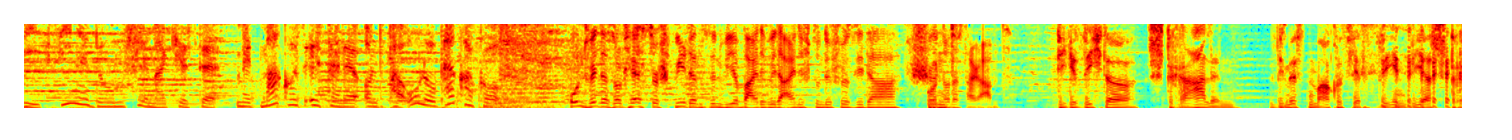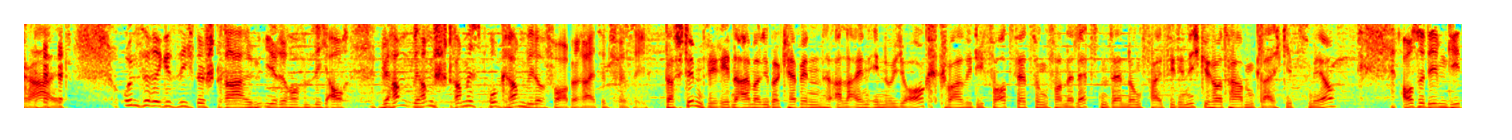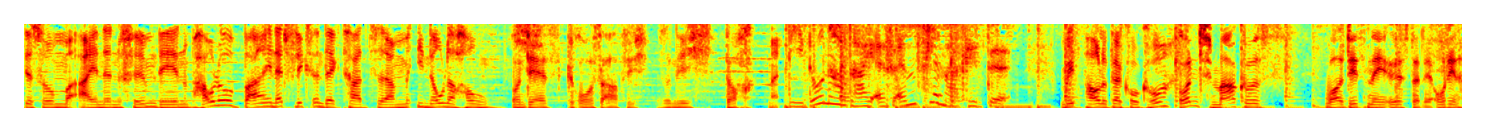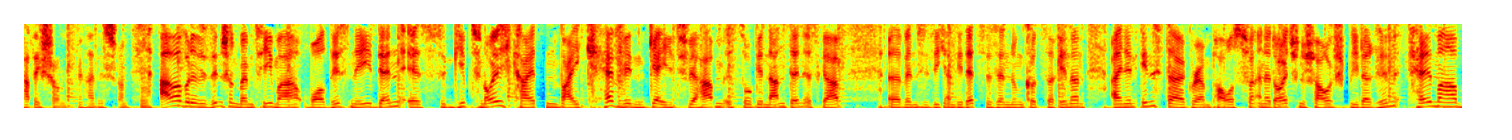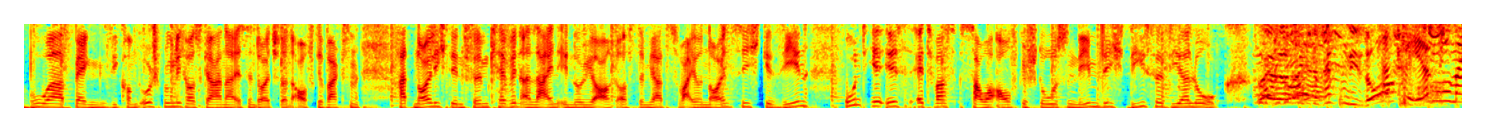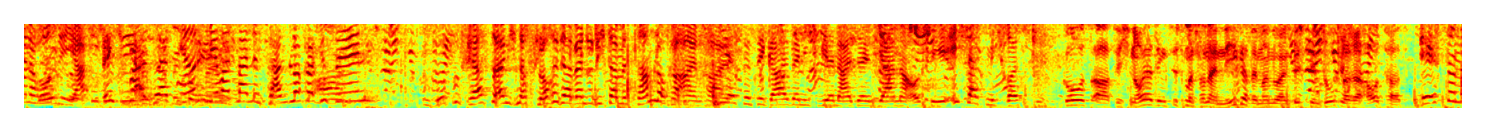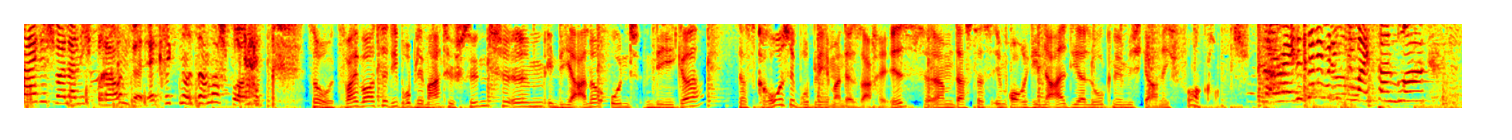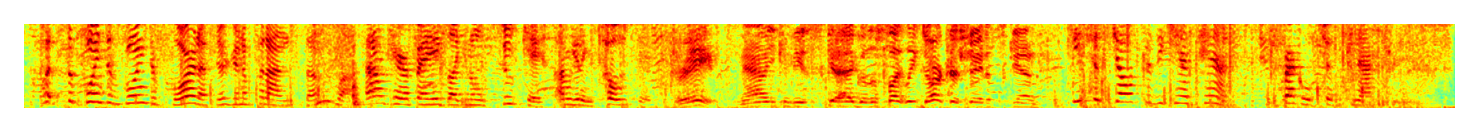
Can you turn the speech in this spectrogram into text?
Die Xinedom Flimmerkiste mit Markus Österle und Paolo Percocco. Und wenn das Orchester spielt, dann sind wir beide wieder eine Stunde für Sie da. Schönen Und- Donnerstagabend. Die Gesichter strahlen. Sie müssten Markus jetzt sehen, wie er strahlt. Unsere Gesichter strahlen, Ihre hoffentlich auch. Wir haben, wir haben ein strammes Programm wieder vorbereitet für Sie. Das stimmt. Wir reden einmal über Kevin allein in New York, quasi die Fortsetzung von der letzten Sendung. Falls Sie die nicht gehört haben, gleich gibt's mehr. Außerdem geht es um einen Film, den Paulo bei Netflix entdeckt hat, ähm, Enola Home. Und der ist großartig. Also nicht. Doch. Nein. Die Donau 3 FM Flimmerkiste. Mit Paulo Percoco. Und Markus Walt Disney Österle. Oh, den hatte ich schon. Den hat es schon. Aber, aber wir sind schon beim Thema Walt Disney, denn es gibt Neuigkeiten bei Kevin Gate. Wir haben es so genannt, denn es gab, äh, wenn Sie sich an die letzte Sendung kurz erinnern, einen Instagram-Post von einer deutschen Schauspielerin, Thelma Bua Beng. Sie kommt ursprünglich aus Ghana, ist in Deutschland aufgewachsen, hat neulich den Film Kevin allein in New York aus dem Jahr 92 gesehen und ihr ist etwas sauer aufgestoßen, nämlich dieser Dialog. wissen, wieso? Du irgendwo meine rote Jacke gesehen? Was, hat irgendjemand meinen Sunblocker gesehen? Wozu fährst du eigentlich nach Florida, wenn du dich da mit Sunblocker Mir einreibst? ist es egal, wenn ich wie ein alter Indianer aussehe. Ich lasse mich rösten. Großartig. Neuerdings ist man schon ein Neger, wenn man nur ein bisschen dunklere Haut hat. Er ist nur neidisch, weil er nicht braun wird. Er kriegt nur Sommersprossen. So, zwei Worte, die problematisch sind, ähm, Indianer und Neger. Das große Problem an der Sache ist, ähm, dass das im Originaldialog nämlich gar nicht vorkommt. Alright, has anybody? What's the point of going to Florida if you're gonna put on sunblock? I don't care if I age like an old suitcase. I'm getting toasted. Great. Now you can be a skag with a slightly darker shade of skin. He's just jealous because he can't tan. His freckles just connect.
